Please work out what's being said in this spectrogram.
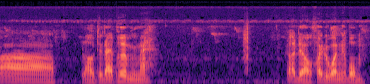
ว่าเราจะได้เพิ่มอีกไหมก็เดี๋ยวคอยดูกันครับผม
